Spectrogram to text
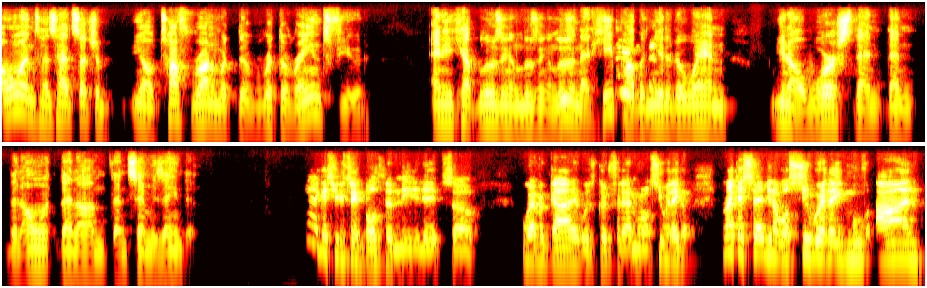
Owens has had such a you know tough run with the with the Reigns feud, and he kept losing and losing and losing that he probably needed to win you know worse than than than Owen than um than Sami Zayn did. Yeah, I guess you could say both of them needed it. So whoever got it was good for them. We'll see where they go. Like I said, you know, we'll see where they move on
